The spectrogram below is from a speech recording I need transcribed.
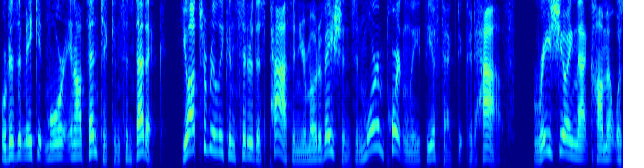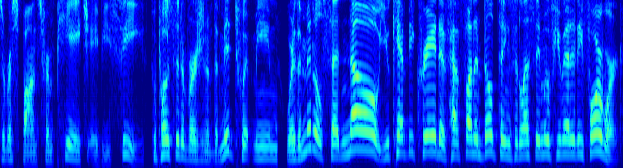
Or does it make it more inauthentic and synthetic? You ought to really consider this path and your motivations, and more importantly, the effect it could have. Ratioing that comment was a response from PHABC, who posted a version of the mid-twit meme where the middle said, No, you can't be creative, have fun, and build things unless they move humanity forward.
